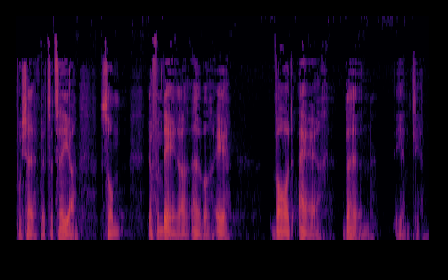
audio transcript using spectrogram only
på köpet, så att säga, som jag funderar över är vad är bön egentligen?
